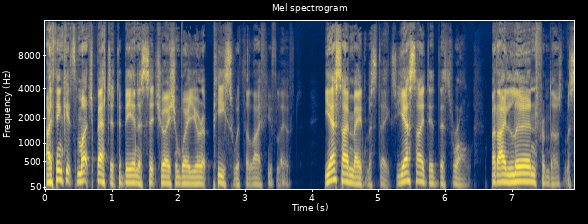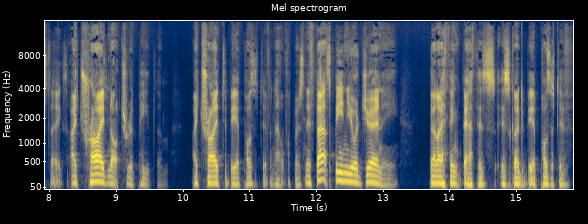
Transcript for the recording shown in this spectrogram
I think it's much better to be in a situation where you're at peace with the life you've lived. Yes, I made mistakes. Yes, I did this wrong, but I learned from those mistakes. I tried not to repeat them. I tried to be a positive and helpful person. If that's been your journey, then I think death is, is going to be a positive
